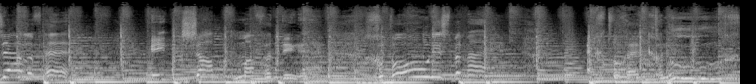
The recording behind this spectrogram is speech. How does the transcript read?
Hè, ik zat maffe dingen. Gewoon is bij mij echt wel gek genoeg.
